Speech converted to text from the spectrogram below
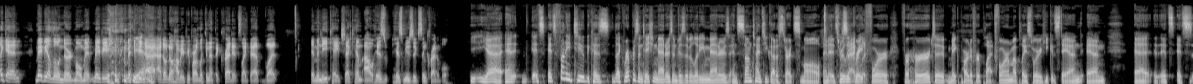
again, maybe a little nerd moment, maybe maybe Yeah. not. I don't know how many people are looking at the credits like that, but Emenike, check him out. His his music's incredible. Yeah, and it's it's funny too because like representation matters and visibility matters, and sometimes you got to start small, and it's really Exactly. great for for her to make part of her platform a place where he could stand, and uh, it's it's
